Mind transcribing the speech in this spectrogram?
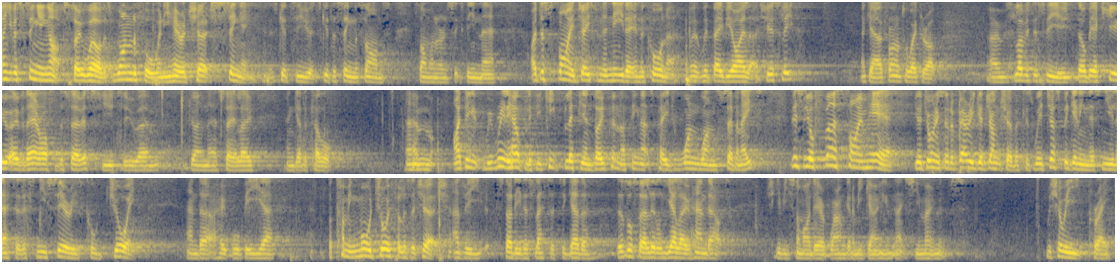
Thank you for singing up so well. It's wonderful when you hear a church singing, and it's good to it's good to sing the Psalms, Psalm 116 there. I just spied Jason and Nida in the corner with, with baby Isla. Is she asleep? Okay, I'll try not to wake her up. Um, it's lovely to see you. There'll be a queue over there after the service for you to um, go in there, say hello, and get a cuddle. Um, I think it would be really helpful if you keep Philippians open. I think that's page 1178. This is your first time here. You're joining us at a very good juncture because we're just beginning this new letter, this new series called Joy. And uh, I hope we'll be uh, becoming more joyful as a church as we study this letter together. There's also a little yellow handout to give you some idea of where I'm going to be going in the next few moments. But shall we pray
